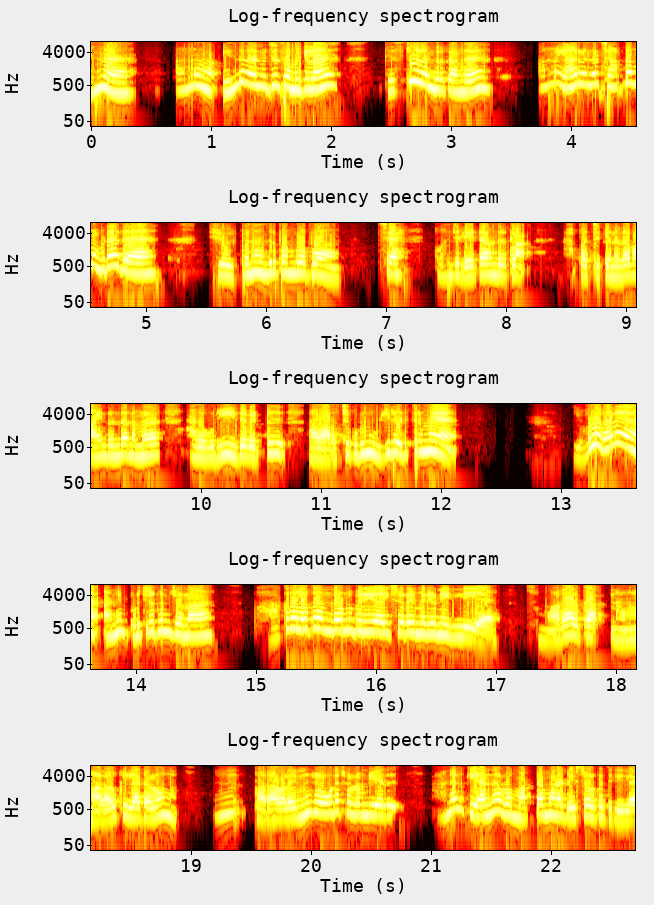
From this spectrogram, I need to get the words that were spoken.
என்ன? அம்மா என்ன நினைச்சு சமைக்கல? கெஸ்ட் வந்திருக்காங்க. அம்மா யாரும் என்ன சாப்பிடாம விடாத? ஐயோ இப்ப வந்திருப்பாங்க அப்போ சே கொஞ்சம் லேட்டா வந்திருக்கலாம். அப்பா சிக்கன் ஏதாவது வாங்கிட்டு வந்தா நம்ம அதை உரி இதை வெட்டு அதை அரைச்சு கொடுன்னு உயிர் எடுத்துருமே. இவ்வளவுதானே அண்ணன் பிடிச்சிருக்குன்னு சொன்னா. பாக்குற அளவுக்கு அந்த ஒண்ணும் பெரிய ஐஸ்வர்யம் மாதிரி ஒண்ணும் இல்லையே. சுமாரா இருக்கா. நம்ம அளவுக்கு இல்லாட்டாலும் பரவாயில்லன்னு கூட சொல்ல முடியாது. அண்ணனுக்கு ஏன்னா அவ்வளவு மட்டமான டேஸ்டா இருக்க தெரியல.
